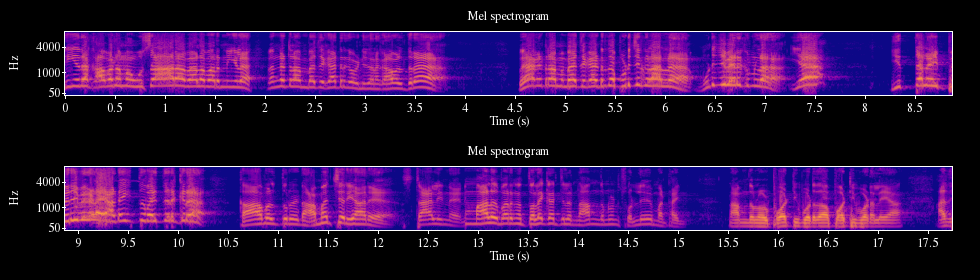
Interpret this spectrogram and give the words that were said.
நீங்கள் தான் கவனமாக உஷாராக வேலை பாருனீங்களே வெங்கட்ராமன் பேச்சை கேட்டிருக்க வேண்டியதானே காவல்துறை? வெங்கட்ராமன் பேச்சை கேட்டு பிடிச்சிக்கலாம்ல. முடிஞ்சு போயிருக்கும்ல. ஏன்? இத்தனை பிரிவுகளை அடைத்து வைத்திருக்கிற காவல்துறையோட அமைச்சர் யாரு? ஸ்டாலின். நம்ம பாருங்க தொலைக்காட்சியில் நாம் தமிழ்னு சொல்லவே மாட்டாங்க. நாம் தமிழ் போட்டி போடுதா போட்டி போடலையா? அது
